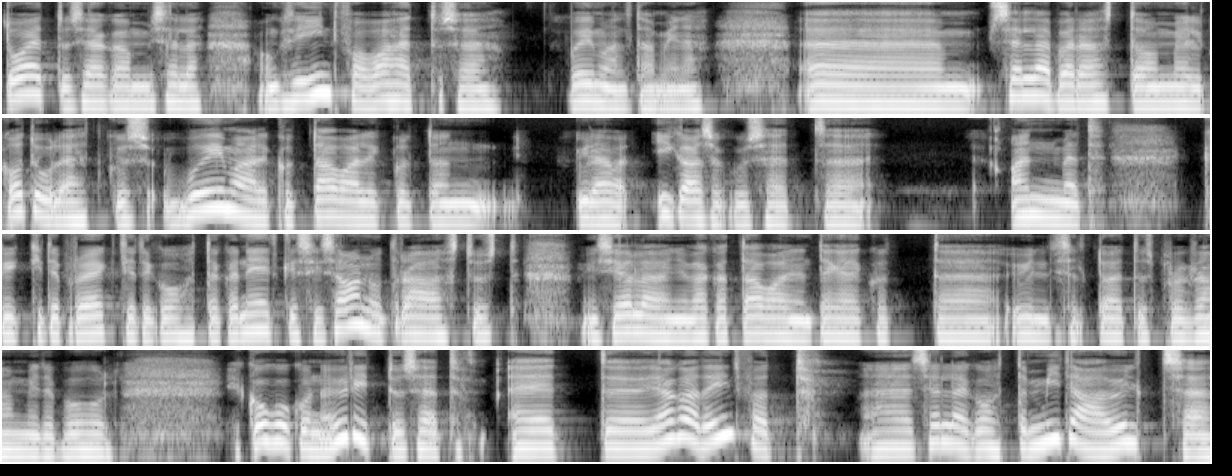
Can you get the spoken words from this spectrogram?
toetuse jagamisele, on ka see infovahetuse võimaldamine. Ähm, sellepärast on meil koduleht, kus võimalikult avalikult on üleval igasugused äh, andmed kõikide projektide kohta, ka need, kes ei saanud rahastust, mis ei ole, on ju väga tavaline tegelikult äh, üldiselt toetusprogrammide puhul. kogukonnaüritused, et äh, jagada infot äh, selle kohta, mida üldse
